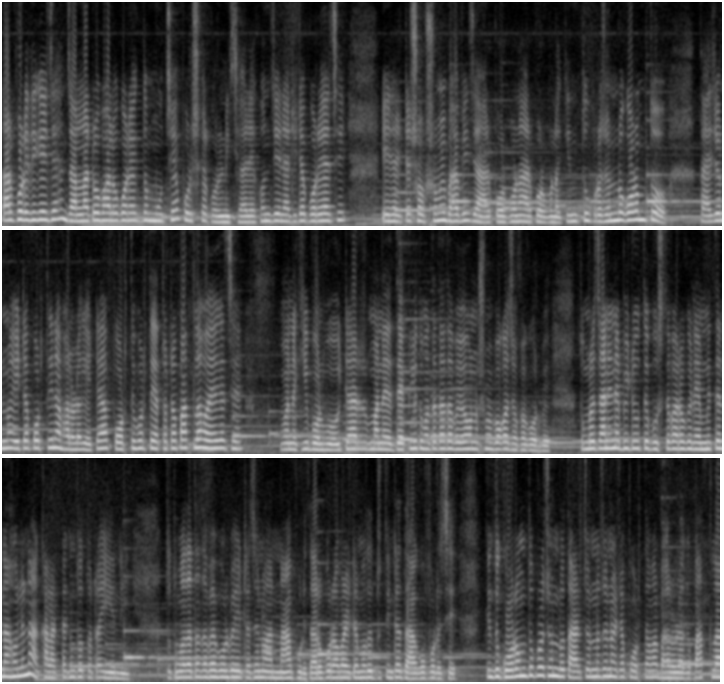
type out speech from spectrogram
তারপর এদিকে যে জানলাটাও ভালো করে একদম মুছে পরিষ্কার করে নিচ্ছি আর এখন যে নাটিটা পরে আছি এই নাটিটা সবসময় ভাবি যে আর পরবো না আর পরবো না কিন্তু প্রচণ্ড গরম তো তাই জন্য এটা পরতেই না ভালো লাগে এটা পরতে পরতে এতটা পাতলা হয়ে গেছে মানে কি বলব, ওইটার মানে দেখলে তোমাদের দাদা ভাইও অনেক সময় বকাঝকা করবে। তোমরা জানি না ভিডিওতে বুঝতে পারো কিনা, এমনিতে না হলে না কালারটা কিন্তু অতটা ইয়ে নেই। তো তোমাদের দাদা ভাই বলবে এটা যেন আর না পড়ে, তার উপর আবার এটার মধ্যে দু তিনটা দাগও পড়েছে। কিন্তু গরম তো প্রচণ্ড, তার জন্য যেন এটা পড়তে আমার ভালো লাগে। পাতলা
